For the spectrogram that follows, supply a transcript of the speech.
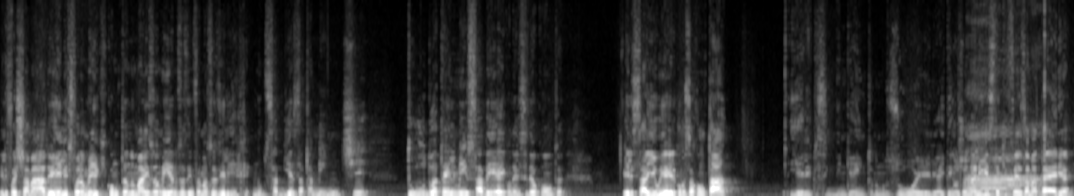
Ele foi chamado e eles foram meio que contando mais ou menos as informações, ele não sabia exatamente tudo até ele meio saber, aí quando ele se deu conta, ele saiu e aí ele começou a contar. E ele, assim, ninguém, todo mundo zoou ele. Aí tem o jornalista que fez a Ah. matéria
